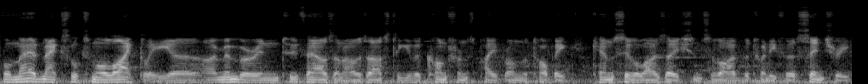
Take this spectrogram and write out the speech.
Well, Mad Max looks more likely. Uh, I remember in 2000 I was asked to give a conference paper on the topic Can Civilization Survive the 21st Century?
